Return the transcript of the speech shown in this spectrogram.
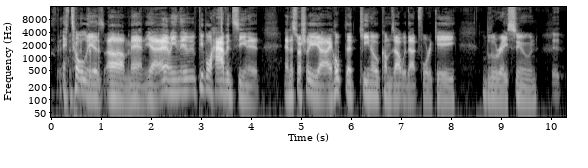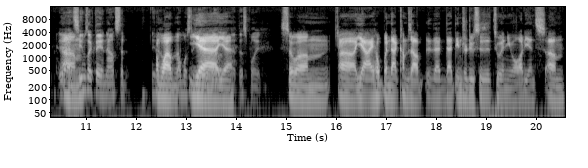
it totally is. Oh man, yeah. I mean, if people haven't seen it, and especially, uh, I hope that Kino comes out with that 4K Blu-ray soon. It, yeah, Um, it seems like they announced it you know, a while- almost a yeah, yeah. At this point, So, um, uh, yeah, I hope when that comes out, that that introduces it to a new audience. Um,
